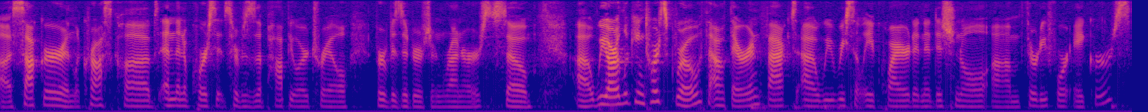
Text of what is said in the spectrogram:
uh, soccer and lacrosse clubs. And then, of course, it serves as a popular trail for visitors and runners. So uh, we are looking towards growth out there. In fact, uh, we recently acquired an additional um, 34 acres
